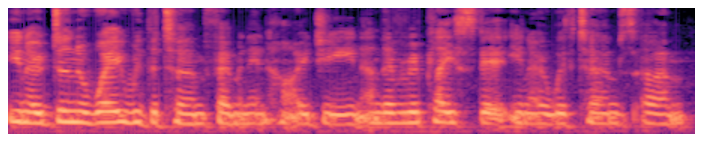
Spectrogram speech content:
you know, done away with the term feminine hygiene and they've replaced it, you know, with terms um,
